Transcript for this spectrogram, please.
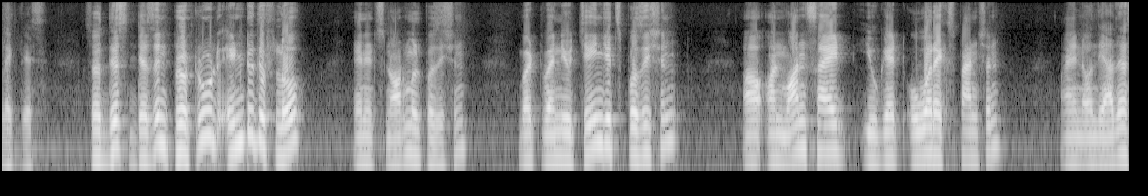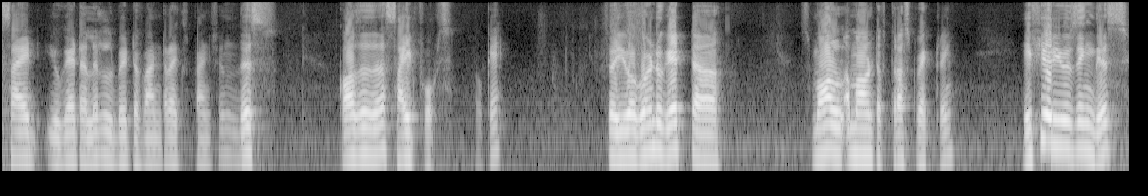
like this. So, this does not protrude into the flow in its normal position, but when you change its position uh, on one side you get over expansion and on the other side you get a little bit of under expansion. This causes a side force okay. So you are going to get a small amount of thrust vectoring. If you are using this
